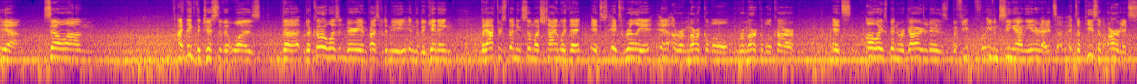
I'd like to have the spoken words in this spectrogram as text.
Yeah. So, um, I think the gist of it was the the car wasn't very impressive to me in the beginning, but after spending so much time with it, it's it's really a, remarkable remarkable car. It's always been regarded as, even seeing it on the internet, it's a, it's a piece of art. It's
